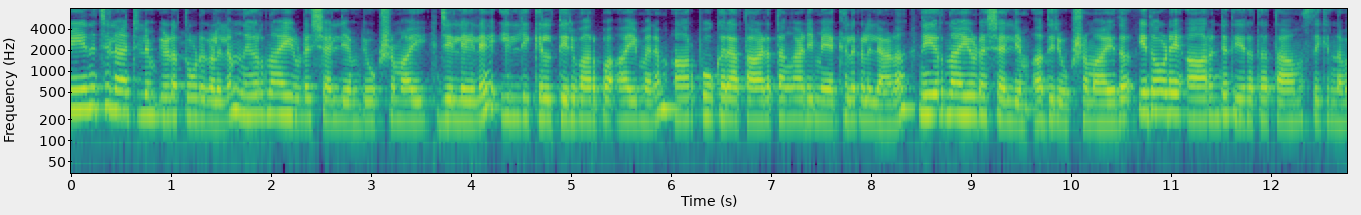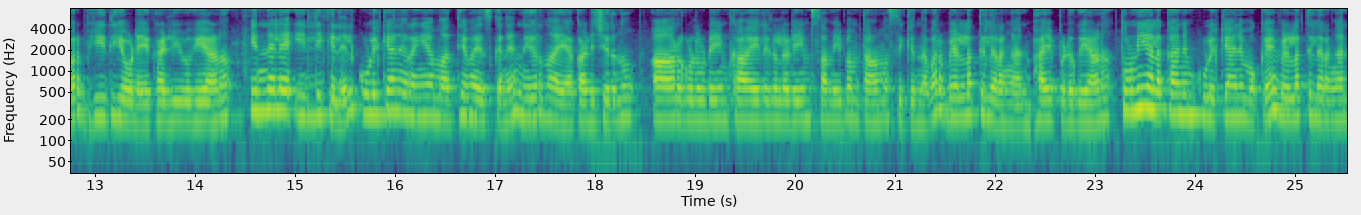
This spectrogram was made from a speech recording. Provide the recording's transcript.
മീനച്ചിലാറ്റിലും ഇടത്തോടുകളിലും നീർനായയുടെ ശല്യം രൂക്ഷമായി. ജില്ലയിലെ ഇല്ലിക്കൽ തിരുവാർപ്പ് ഐമനം ആർപ്പൂക്കര താഴത്തങ്ങാടി മേഖലകളിലാണ് നീർനായയുടെ ശല്യം അതിരൂക്ഷമായത്. ഇതോടെ ആറിന്റെ തീരത്ത് താമസിക്കുന്നവർ ഭീതിയോടെ കഴിയുകയാണ്. ഇന്നലെ ഇല്ലിക്കലിൽ കുളിക്കാനിറങ്ങിയ മധ്യവയസ്കനെ നീർനായ കടിച്ചിരുന്നു. ആറുകളുടെയും കായലുകളുടെയും സമീപം താമസിക്കുന്നവർ വെള്ളത്തിലിറങ്ങാൻ ഭയപ്പെടുകയാണ്. തുണിയലക്കാനും കുളിക്കാനും ഒക്കെ വെള്ളത്തിലിറങ്ങാൻ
